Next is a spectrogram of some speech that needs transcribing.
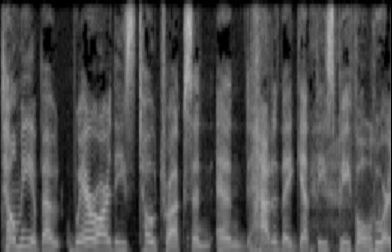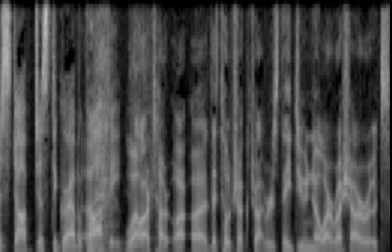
tell me about where are these tow trucks and, and how do they get these people who are stopped just to grab a coffee? Well, our, our uh, the tow truck drivers they do know our rush hour routes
